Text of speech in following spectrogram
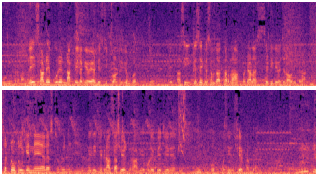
ਪੂਰੀ ਪ੍ਰਬੰਧ ਨਹੀਂ ਸਾਡੇ ਪੂਰੇ ਨਾਕੇ ਲੱਗੇ ਹੋਏ ਆ ਡਿਸਟ੍ਰਿਕਟ ਬਾਉਂਡਰੀ ਦੇ ਉੱਪਰ। ਜੀ। ਤੇ ਅਸੀਂ ਕਿਸੇ ਕਿਸਮ ਦਾ ਧਰਨਾ ਪਟਿਆਲਾ ਸਿਟੀ ਦੇ ਵਿੱਚ ਲਾਓ ਨਹੀਂ ਕਰਾਂਗੇ। ਸਰ ਟੋਟਲ ਕਿੰਨੇ ਅਰੈਸਟ ਹੋਏ ਨੇ ਜੀ? ਇਹਦੀ ਫਿਕਰਾਂ ਅਸੀਂ ਸ਼ੇਅਰ ਕਰਾਂਗੇ ਹੁਣੇ ਭੇਜੇ ਨੇ ਅਸੀਂ। ਉਹ ਅਸੀਂ ਸ਼ੇਅਰ ਕਰ ਦਿਆਂਗੇ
